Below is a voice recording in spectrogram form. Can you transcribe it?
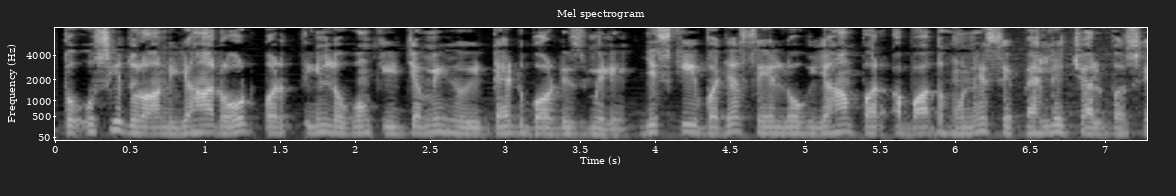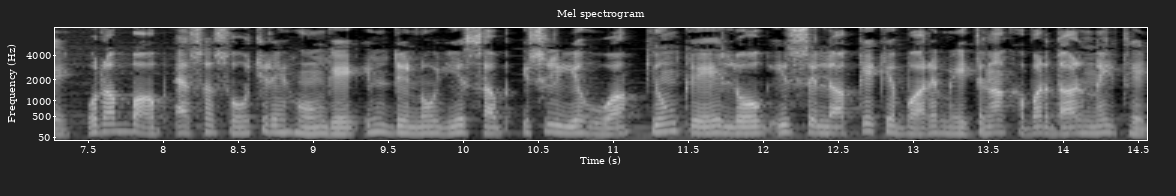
तो उसी दौरान यहाँ रोड पर तीन लोगों की जमी हुई डेड बॉडीज मिली, जिसकी वजह से लोग यहाँ पर आबाद होने से पहले चल बसे। और अब आप ऐसा सोच रहे होंगे, इन दिनों ये सब इसलिए हुआ क्योंकि लोग इस इलाके के बारे में इतना खबरदार नहीं थे।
